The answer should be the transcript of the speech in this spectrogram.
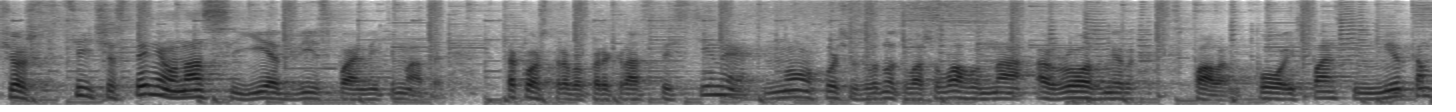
Що ж, в цій частині у нас є дві спальні кімнати. Також треба перекрасити стіни, але хочу звернути вашу увагу на розмір спален. По іспанським міркам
